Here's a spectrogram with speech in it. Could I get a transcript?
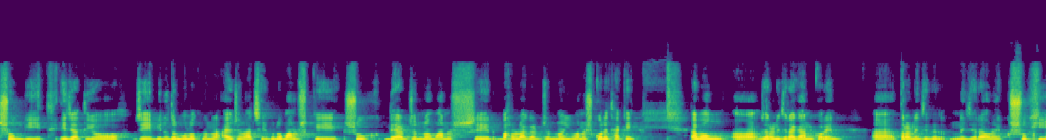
সংগীত, এ জাতীয় যে বিনোদনমূলক নানা আয়োজন আছে, এগুলো মানুষকে সুখ দেওয়ার জন্য, মানুষের ভালো লাগার জন্যই মানুষ করে থাকে এবং যারা নিজেরা গান করেন তারা নিজেদের, নিজেরা অনেক সুখী,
